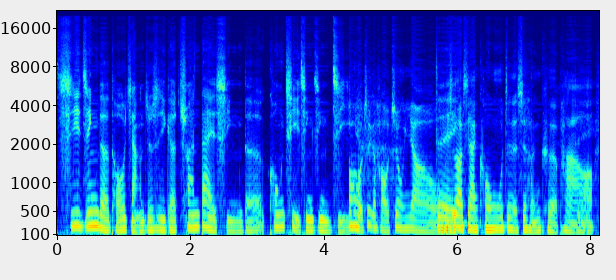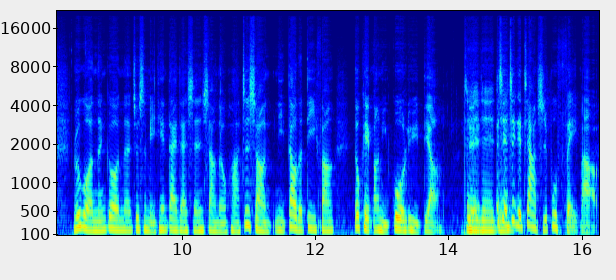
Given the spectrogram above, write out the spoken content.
吸睛的头奖就是一个穿戴型的空气清净机。哦，这个好重要、哦。我对们知道现在空污真的是很可怕哦。如果能够呢，就是每天带在身上的话，至少你到的地方都可以帮你过滤掉。对对对而且这个价值不菲吧？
